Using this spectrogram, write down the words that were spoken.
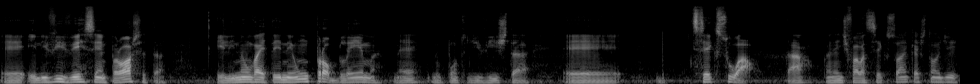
é, ele viver sem próstata, ele não vai ter nenhum problema, né, no ponto de vista é, sexual tá? Quando a gente fala sexual, é questão de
